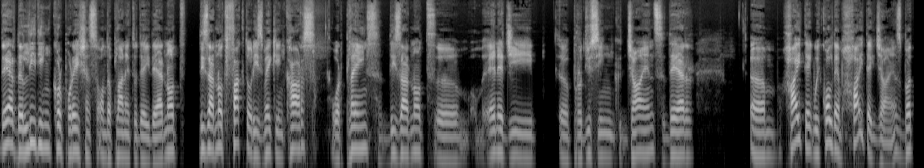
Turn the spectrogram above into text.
they are the leading corporations on the planet today they are not these are not factories making cars or planes these are not uh, energy uh, producing giants they are um, high tech. We call them high tech giants, but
